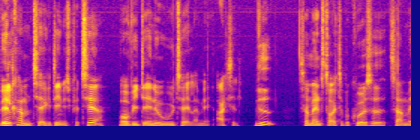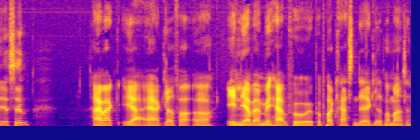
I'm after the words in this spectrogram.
Velkommen til Akademisk Kvarter, hvor vi denne uge taler med Axel Hvid, som er instruktør på kurset sammen med jer selv. Hej Mark, jeg er glad for at endelig at være med her på, på podcasten, det har jeg glædet mig meget til.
